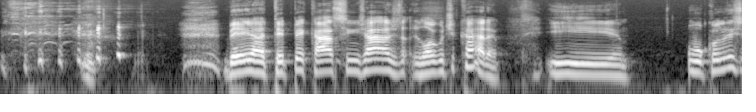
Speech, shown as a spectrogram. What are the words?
Bem, a TPK assim já logo de cara. E o, quando eles,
